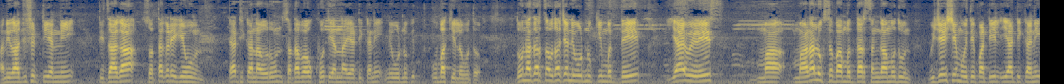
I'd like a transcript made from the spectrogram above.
आणि राजू शेट्टी यांनी ती जागा स्वतःकडे घेऊन त्या ठिकाणावरून सदाभाऊ खोत यांना या ठिकाणी निवडणुकीत उभा केलं होतं. दोन हजार चौदाच्या निवडणुकीमध्ये यावेळेस मा माडा लोकसभा मतदारसंघामधून विजयशे मोहिते पाटील या ठिकाणी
